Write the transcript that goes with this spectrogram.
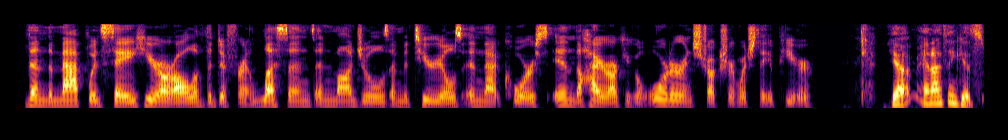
then the map would say, here are all of the different lessons and modules and materials in that course in the hierarchical order and structure in which they appear. Yeah, and I think it's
